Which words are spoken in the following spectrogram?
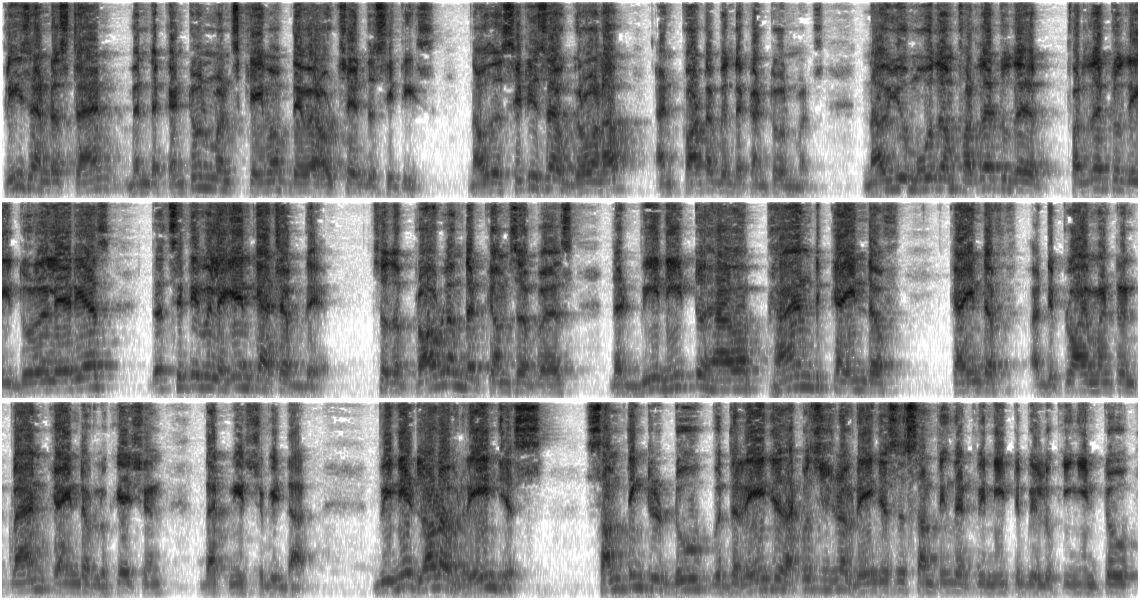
Please understand, when the cantonments came up, they were outside the cities. Now the cities have grown up and caught up with the cantonments. Now you move them further to the further to the rural areas, the city will again catch up there. So the problem that comes up is that we need to have a planned kind of kind of deployment and planned kind of location that needs to be done. We need a lot of ranges. Something to do with the ranges, acquisition of ranges is something that we need to be looking into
